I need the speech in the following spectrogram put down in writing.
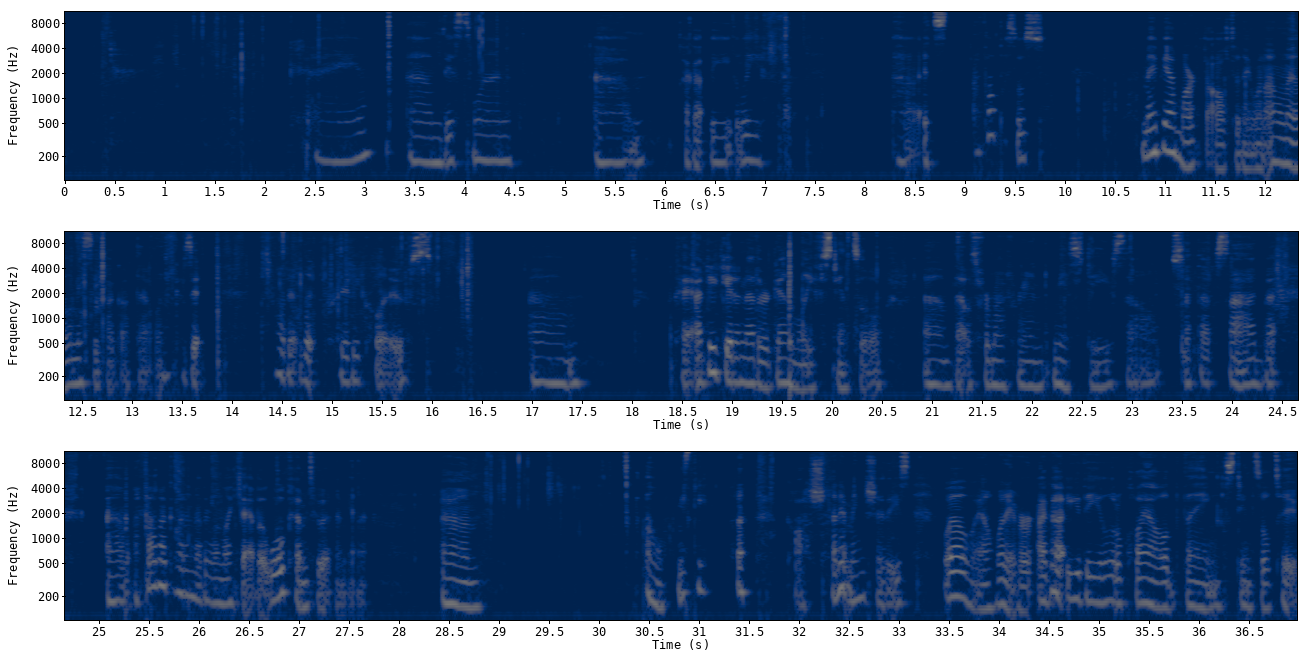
Okay, um, this one, um, I got the leaf, uh, it's, I thought this was, maybe I marked the alternate one, I don't know, let me see if I got that one, because it, I thought it looked pretty close. Um, Okay, I did get another gum leaf stencil. Um, that was for my friend Misty, so I'll set that aside. But um, I thought I got another one like that, but we'll come to it in a minute. Um, oh, Misty. Gosh, I didn't mean to show these. Well, well, whatever. I got you the little cloud thing stencil too.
